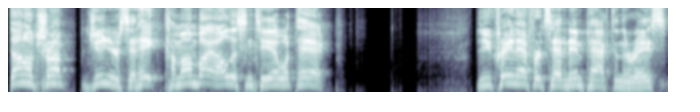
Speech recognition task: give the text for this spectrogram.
Donald Trump Jr. said, "Hey, come on by. I'll listen to you. What the heck?" The Ukraine efforts had an impact in the race,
